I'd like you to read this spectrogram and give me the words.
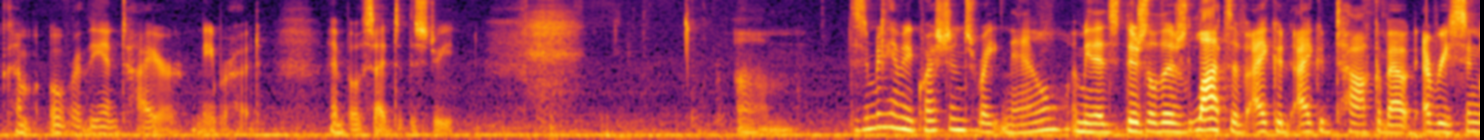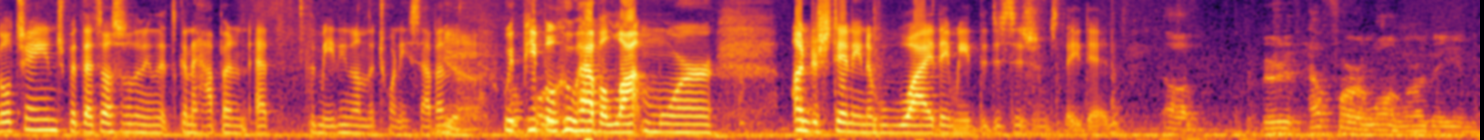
come over the entire neighborhood and both sides of the street. Um, does anybody have any questions right now? I mean, it's, there's there's lots of I could I could talk about every single change, but that's also something that's going to happen at the meeting on the 27th Yeah. with people who have a lot more understanding of why they made the decisions they did. Uh, Meredith, how far along are they in the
